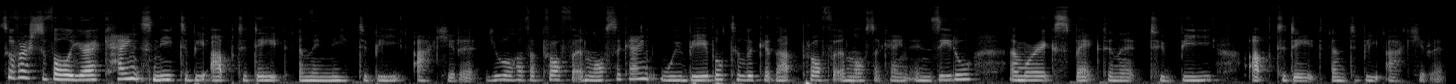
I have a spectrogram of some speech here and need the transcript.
So first of all, your accounts need to be up to date and they need to be accurate. You will have a profit and loss account. We'll be able to look at that profit and loss account in Xero, and we're expecting it to be up to date and to be accurate.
